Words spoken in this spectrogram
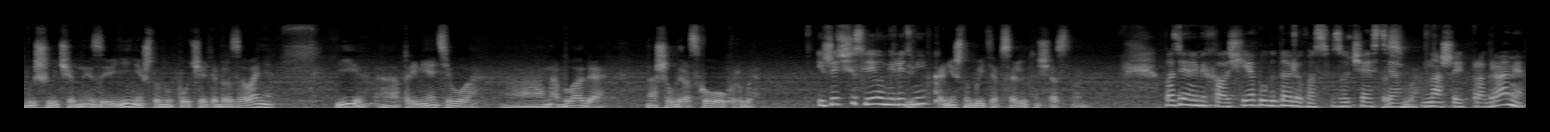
в высшие учебные заведения, чтобы получать образование и а, применять его а, на благо нашего городского округа. И жить счастливыми людьми? И, конечно, быть абсолютно счастливыми. Владимир Михайлович, я благодарю вас за участие Спасибо. в нашей программе.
